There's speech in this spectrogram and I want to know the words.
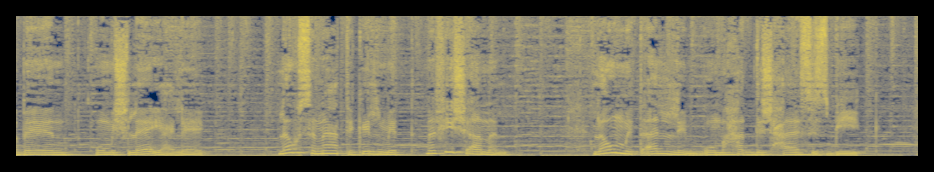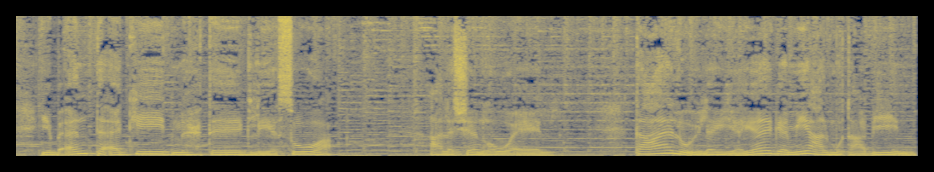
تعبان ومش لاقي علاج. لو سمعت كلمة مفيش أمل. لو متألم ومحدش حاسس بيك يبقى أنت أكيد محتاج ليسوع. علشان هو قال تعالوا إلي يا جميع المتعبين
